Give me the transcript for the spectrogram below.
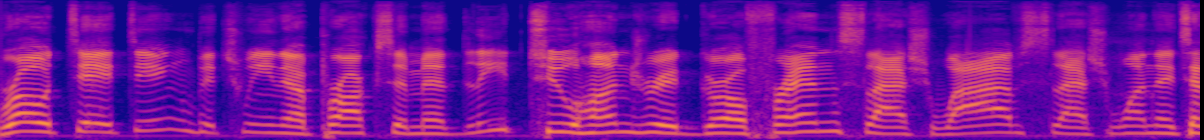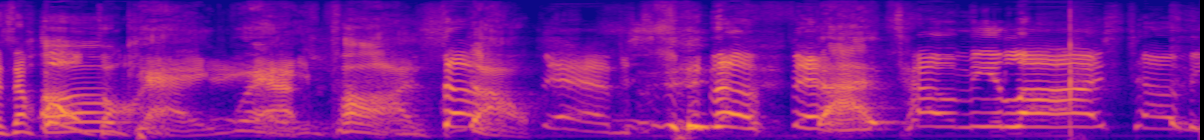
rotating between approximately 200 girlfriends slash wives slash one night stands. Hold okay, on. wait, pause. The no. fibs. The fibs. Tell me lies. Tell me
